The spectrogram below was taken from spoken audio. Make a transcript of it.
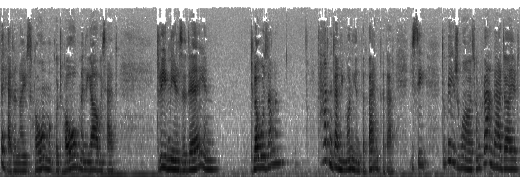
They had a nice home, a good home, and he always had three meals a day and clothes on him. They hadn't any money in the bank for that. You see, the way it was, when Grandad died,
